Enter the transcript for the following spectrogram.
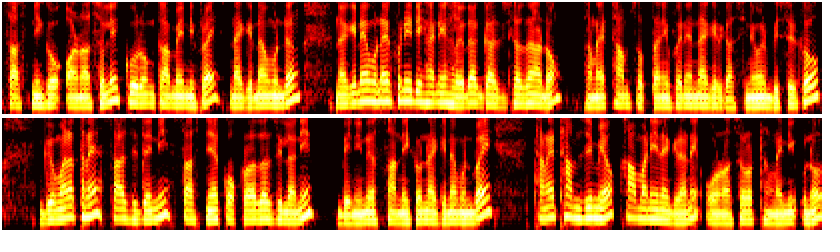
सास्निखौ अरुणाचलनि कुरुं कामेनिफ्राय नागिरना मोन्दों नागिरना मोननायफोरनि देहानि हालोदा गाज्रिथार जाना दं थांनाय थाम सप्तानिफ्रायनो नागिरगासिनोमोन बिसोरखौ गोमाना थानाय सा जिदाइननि सास्निया क'क्राझार जिल्लानि बेनिनो सानैखौ नागिरना मोनबाय थांनाय थामजि मेयाव खामानि नागिरनानै अरुणाचलाव थांनायनि उनाव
